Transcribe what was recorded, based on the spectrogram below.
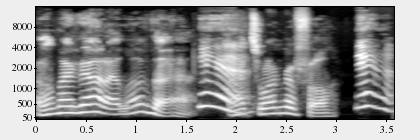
Oh my God, I love that. Yeah. That's wonderful. Yeah.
